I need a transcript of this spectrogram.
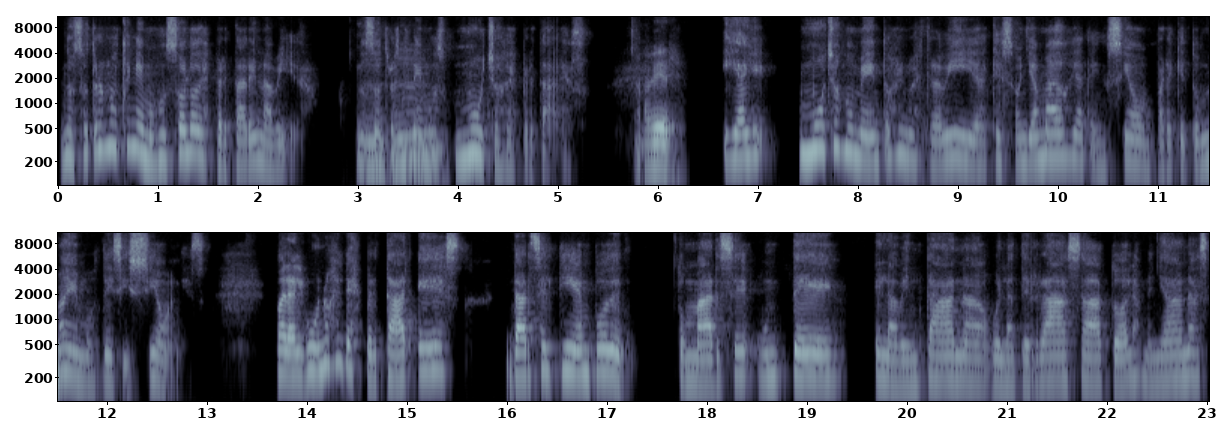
nosotros no tenemos un solo despertar en la vida, nosotros tenemos muchos despertares. A ver. Y hay muchos momentos en nuestra vida que son llamados de atención para que tomemos decisiones. Para algunos el despertar es darse el tiempo de tomarse un té en la ventana o en la terraza todas las mañanas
